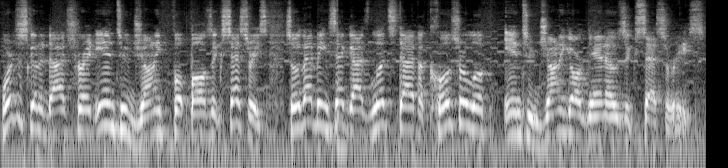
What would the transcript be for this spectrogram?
We're just going to dive straight into Johnny Football's accessories. So with that being said, guys, let's dive a closer look into Johnny Gargano's accessories.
